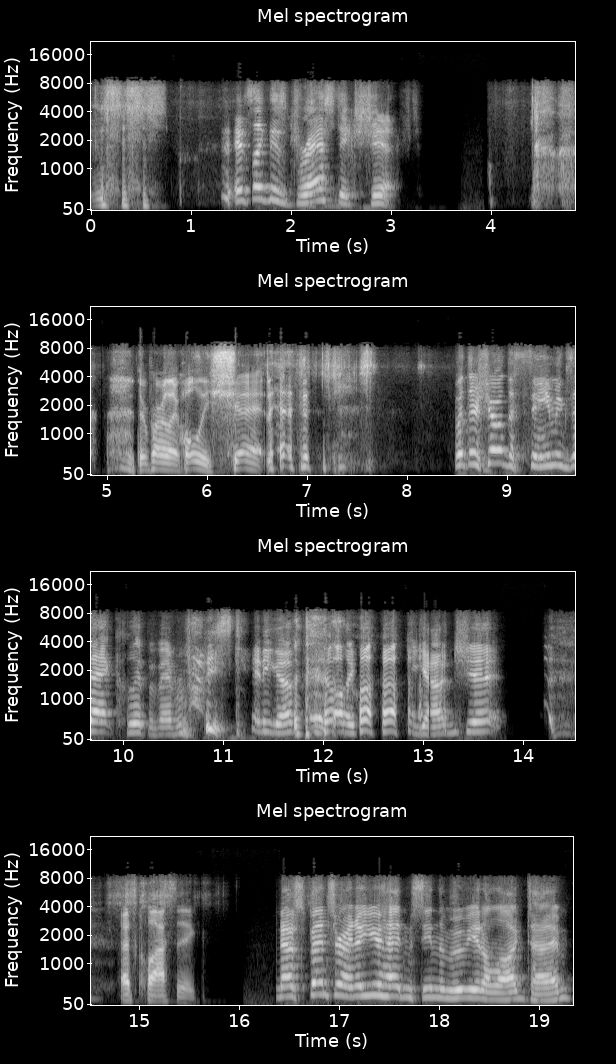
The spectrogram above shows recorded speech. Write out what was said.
It's like this drastic shift. They're probably like, holy shit. But they're showing the same exact clip of everybody standing up, like out and shit. That's classic. Now, Spencer, I know you hadn't seen the movie in a long time.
